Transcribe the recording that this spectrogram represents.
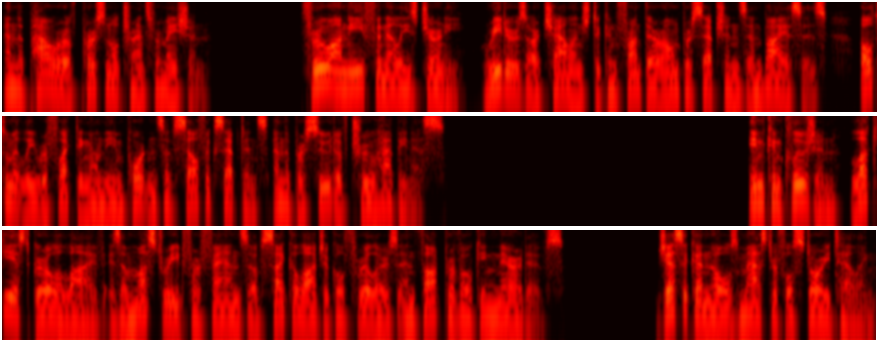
and the power of personal transformation. Through Ani FaNelli's journey, readers are challenged to confront their own perceptions and biases, ultimately reflecting on the importance of self-acceptance and the pursuit of true happiness. In conclusion, Luckiest Girl Alive is a must-read for fans of psychological thrillers and thought-provoking narratives. Jessica Knoll's masterful storytelling,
